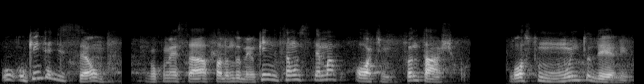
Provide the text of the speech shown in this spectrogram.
O, o quinta edição, vou começar falando do meu. O quinta edição é um sistema ótimo, fantástico. Gosto muito dele.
